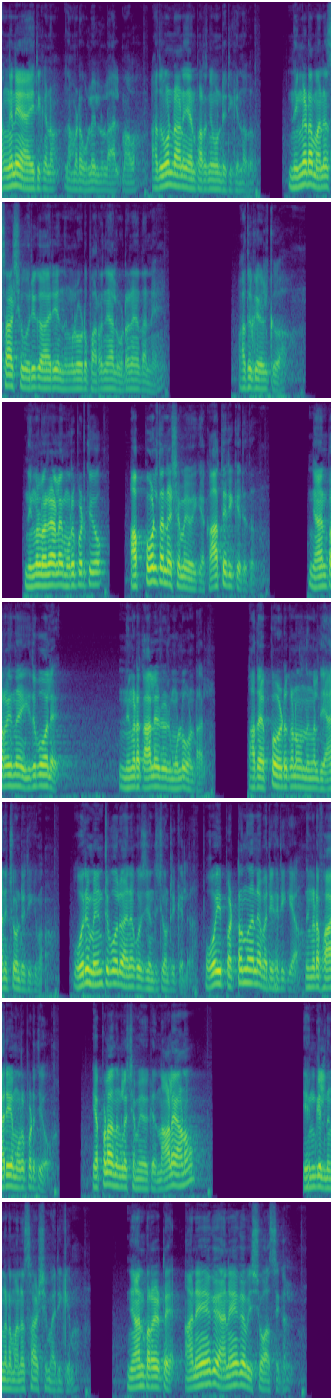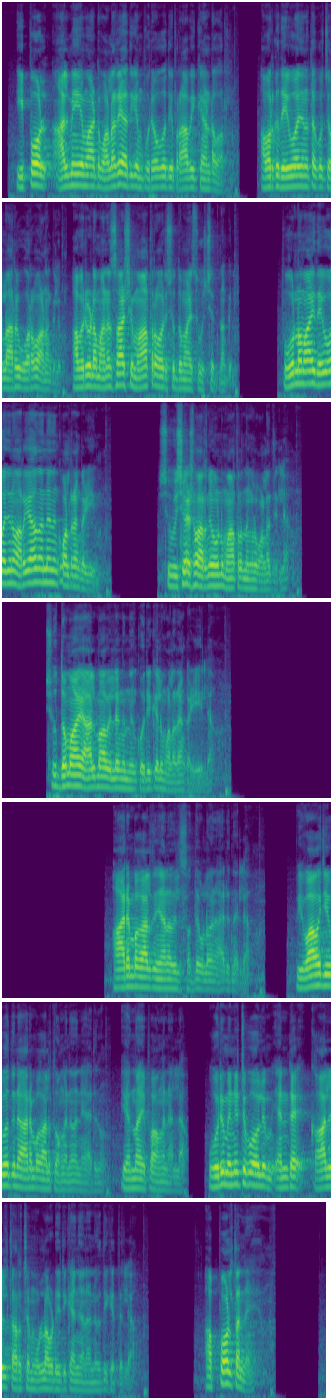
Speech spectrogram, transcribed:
അങ്ങനെ ആയിരിക്കണം നമ്മുടെ ഉള്ളിലുള്ള ആത്മാവ്. അതുകൊണ്ടാണ് ഞാൻ പറഞ്ഞുകൊണ്ടിരിക്കുന്നത്. നിങ്ങളുടെ മനസ്സാക്ഷി ഒരു കാര്യം നിങ്ങളോട് പറഞ്ഞാൽ ഉടനെ തന്നെ അത് കേൾക്കുക. നിങ്ങൾ ഒരാളെ മുറിപ്പെടുത്തിയോ? അപ്പോൾ തന്നെ ക്ഷമ ചോദിക്കുക. കാത്തിരിക്കരുത്. ഞാൻ പറയുന്ന ഇതുപോലെ നിങ്ങളുടെ കാലിൽ ഒരു മുള്ളു കൊണ്ടാൽ അത് എപ്പോൾ എടുക്കണമെന്ന് നിങ്ങൾ ധ്യാനിച്ചുകൊണ്ടിരിക്കുമോ ഒരു മിനിറ്റ് പോലും അതിനെക്കുറിച്ച് ചിന്തിച്ചുകൊണ്ടിരിക്കില്ല പോയി പെട്ടെന്ന് തന്നെ പരിഹരിക്കുക. നിങ്ങളുടെ ഭാര്യയെ മുറിപ്പെടുത്തിയോ? എപ്പോഴാണ് നിങ്ങൾ ക്ഷമ ചോദിക്കുന്നത് നാളെയാണോ? എങ്കിൽ നിങ്ങളുടെ മനസാക്ഷി മരിക്കും. ഞാൻ പറയട്ടെ അനേക അനേക വിശ്വാസികൾ. ഇപ്പോൾ ആത്മീയമായിട്ട് വളരെയധികം പുരോഗതി പ്രാപിക്കേണ്ടവർ അവർക്ക് ദൈവവചനത്തെക്കുറിച്ചുള്ള അറിവ് കുറവാണെങ്കിലും അവരുടെ മനസാക്ഷി മാത്രം അവർ ശുദ്ധമായി സൂക്ഷിച്ചിരുന്നെങ്കിൽ. പൂർണമായി ദൈവവചനം അറിയാതെ തന്നെ നിങ്ങൾക്ക് വളരാൻ കഴിയും. സുവിശേഷം അറിഞ്ഞുകൊണ്ട് മാത്രം നിങ്ങൾ വളരില്ല. ശുദ്ധമായ ആത്മാവില്ലെങ്കിൽ നിങ്ങൾക്ക് ഒരിക്കലും വളരാൻ കഴിയില്ല. ആരംഭകാലത്ത് ഞാനതിൽ ശ്രദ്ധയുള്ളവനായിരുന്നില്ല. വിവാഹ ജീവിതത്തിന്റെ ആരംഭകാലത്തും അങ്ങനെ തന്നെയായിരുന്നു. എന്നാൽ ഇപ്പോൾ അങ്ങനെയല്ല ഒരു മിനിറ്റ് പോലും എന്റെ കാലിൽ തറച്ച മുള്ള അവിടെ ഇരിക്കാൻ ഞാൻ അനുവദിക്കത്തില്ല. അപ്പോൾ തന്നെ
